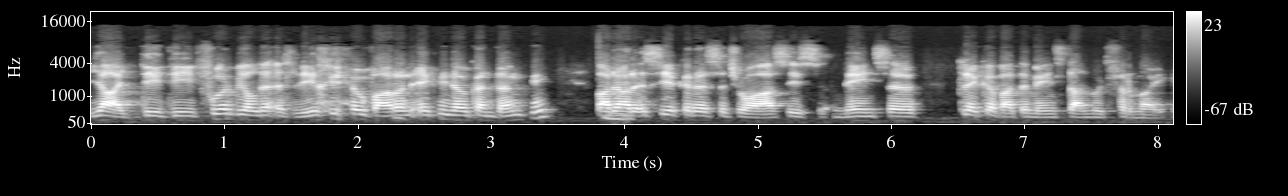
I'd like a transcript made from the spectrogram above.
ja, die die voorbeelde is legio waaraan ek nie nou kan dink nie, maar daar is sekere situasies, mense, plekke wat 'n mens dan moet vermy.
